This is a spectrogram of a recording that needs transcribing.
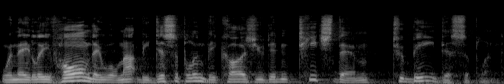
When they leave home, they will not be disciplined because you didn't teach them to be disciplined.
